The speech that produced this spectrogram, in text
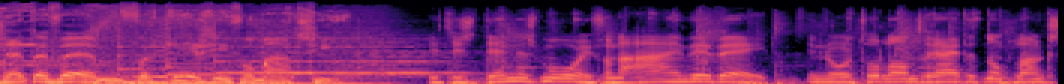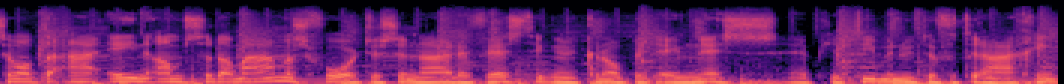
ZFM Verkeersinformatie. Dit is Dennis Mooij van de ANWB. In Noord-Holland rijdt het nog langzaam op de A1 Amsterdam-Amersfoort... tussen naar de vesting en knooppunt Eemnes. Heb je 10 minuten vertraging...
